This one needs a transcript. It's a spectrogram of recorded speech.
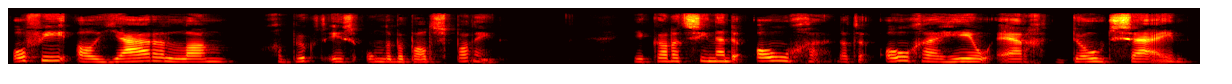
of hij al jarenlang gebukt is onder bepaalde spanning. Je kan het zien aan de ogen, dat de ogen heel erg dood zijn.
